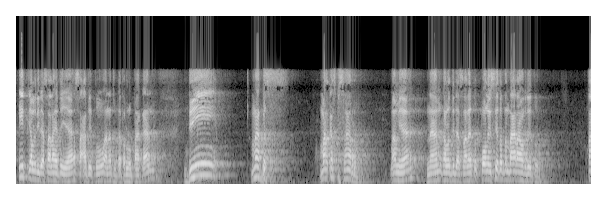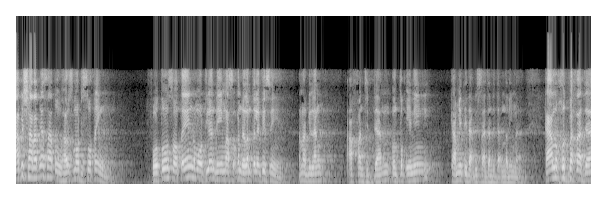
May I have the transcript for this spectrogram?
Id kalau tidak salah itu ya. Saat itu anak juga terlupakan di Mabes. Markas besar. Paham ya? Nah, kalau tidak salah itu polisi atau tentara waktu itu. Tapi syaratnya satu, harus mau disyuting Foto syuting kemudian dimasukkan dalam televisi. Anak bilang, "Afan jiddan, untuk ini kami tidak bisa dan tidak menerima." Kalau khutbah saja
